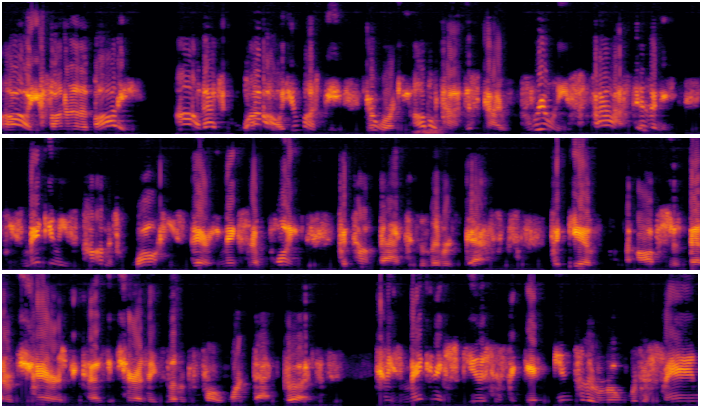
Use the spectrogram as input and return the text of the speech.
oh, you found another body. Oh, that's wow! You must be you're working overtime. This guy really is fast, isn't he? He's making these comments while he's there. He makes it a point to come back to deliver desks, to give officers better chairs because the chairs they delivered before weren't that good. So he's making excuses to get into the room with the same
